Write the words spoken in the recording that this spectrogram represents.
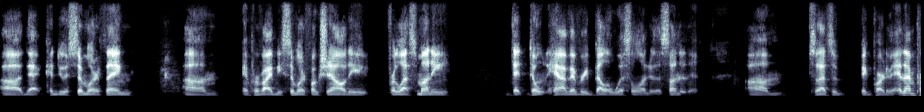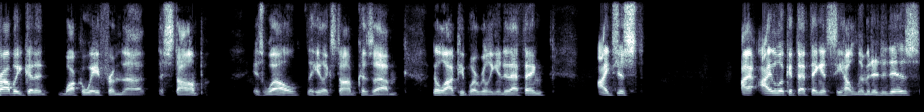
uh, that can do a similar thing um, and provide me similar functionality for less money that don't have every bell and whistle under the sun in it. Um, so that's a big part of it. And I'm probably going to walk away from the the Stomp as well, the Helix Stomp, because um, a lot of people are really into that thing. I just I, I look at that thing and see how limited it is,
